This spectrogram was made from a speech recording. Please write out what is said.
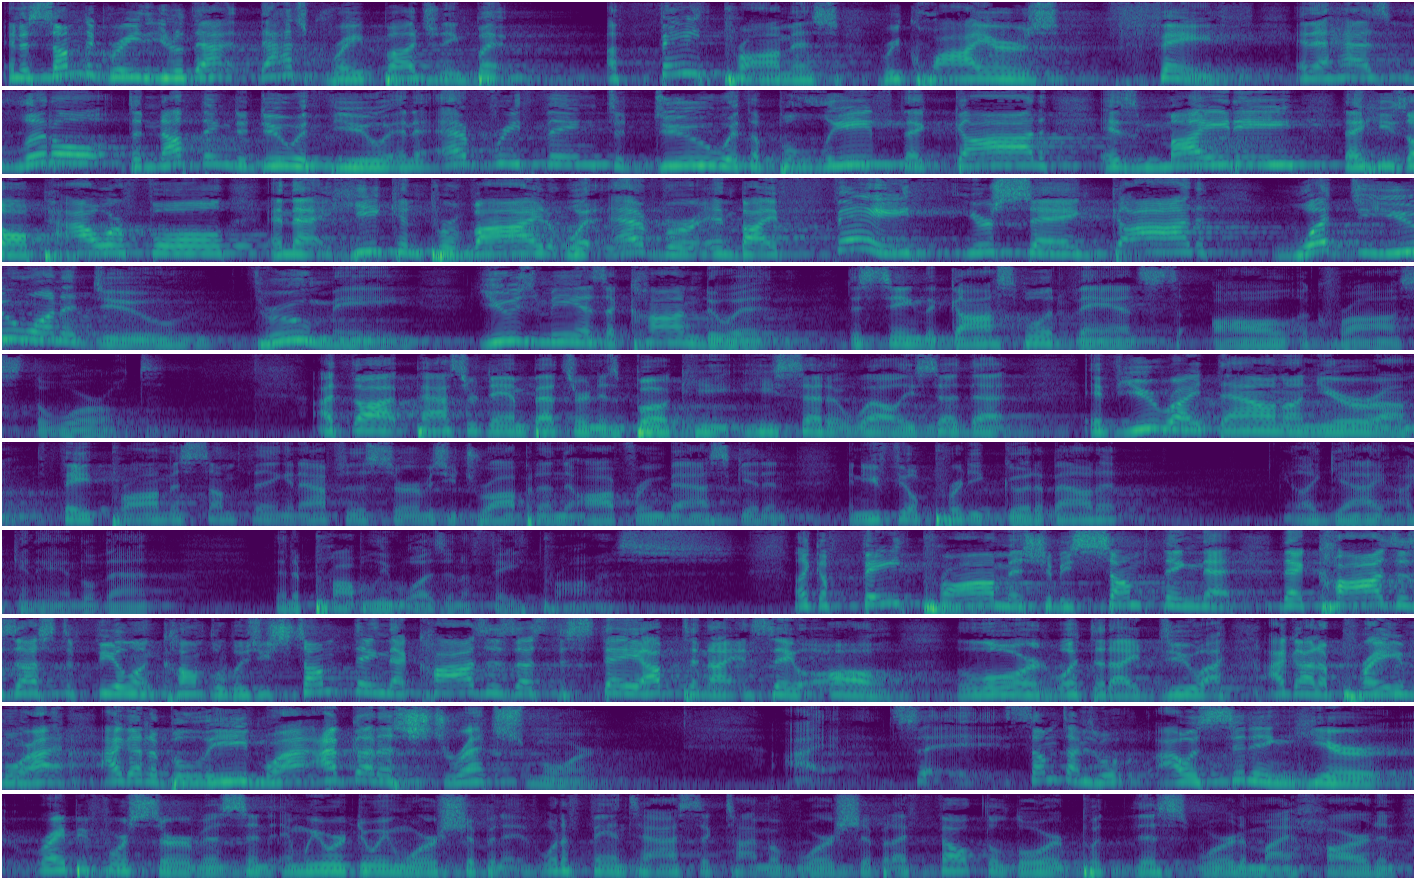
And to some degree, you know, that, that's great budgeting, but a faith promise requires faith. And it has little to nothing to do with you and everything to do with a belief that God is mighty, that He's all powerful, and that He can provide whatever. And by faith, you're saying, God, what do you want to do through me? Use me as a conduit to seeing the gospel advanced all across the world. I thought Pastor Dan Betzer in his book, he, he said it well. He said that if you write down on your um, faith promise something and after the service you drop it in the offering basket and, and you feel pretty good about it, you're like, yeah, I, I can handle that, then it probably wasn't a faith promise. Like a faith promise should be something that, that causes us to feel uncomfortable. It should be something that causes us to stay up tonight and say, Oh, Lord, what did I do? I, I got to pray more. I, I got to believe more. I, have got to stretch more. I, sometimes I was sitting here right before service and, and we were doing worship, and it, what a fantastic time of worship. But I felt the Lord put this word in my heart. And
